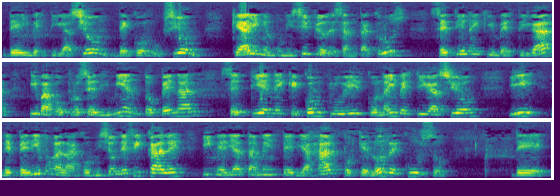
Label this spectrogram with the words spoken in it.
de investigación de corrupción que hay en el municipio de Santa Cruz, se tiene que investigar y bajo procedimiento penal se tiene que concluir con la investigación y le pedimos a la comisión de fiscales inmediatamente viajar porque los recursos de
